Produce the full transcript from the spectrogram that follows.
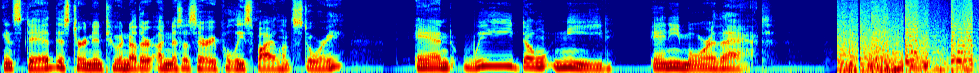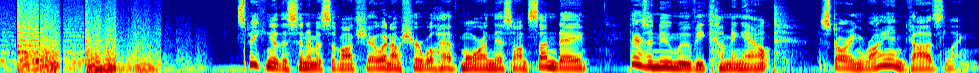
Instead, this turned into another unnecessary police violence story, and we don't need any more of that. Speaking of the Cinema Savant show, and I'm sure we'll have more on this on Sunday, there's a new movie coming out starring Ryan Gosling,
